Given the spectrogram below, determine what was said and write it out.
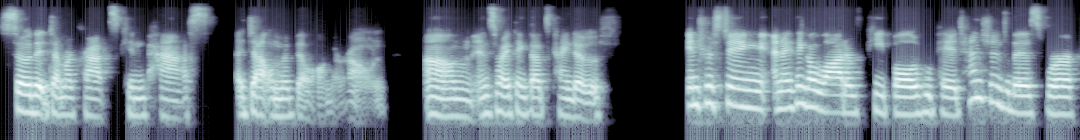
so that Democrats can pass a debt limit bill on their own. Um, and so I think that's kind of interesting. And I think a lot of people who pay attention to this were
